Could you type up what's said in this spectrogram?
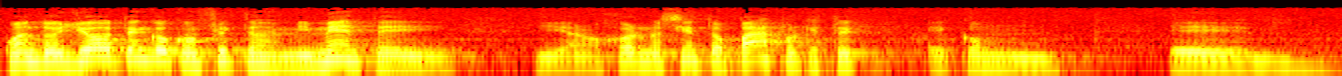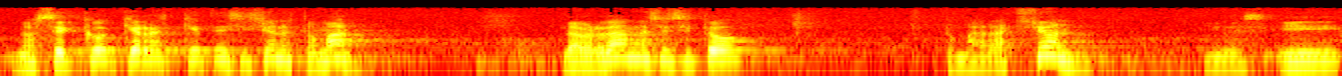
Cuando yo tengo conflictos en mi mente y, a lo mejor no siento paz porque estoy eh, con... Eh, no sé qué, qué, decisiones tomar. La verdad necesito tomar acción. Y,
